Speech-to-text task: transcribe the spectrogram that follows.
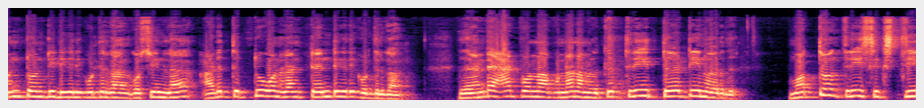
ஒன் டுவெண்ட்டி டிகிரி கொடுத்துருக்காங்க கொஸ்டின்ல அடுத்து two hundred and ten degree கொடுத்துருக்காங்க. இது ரெண்டும் ஆட் பண்ணோம் அப்படின்னா நம்மளுக்கு த்ரீ தேர்ட்டின்னு வருது. மொத்தம் த்ரீ சிக்ஸ்டி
